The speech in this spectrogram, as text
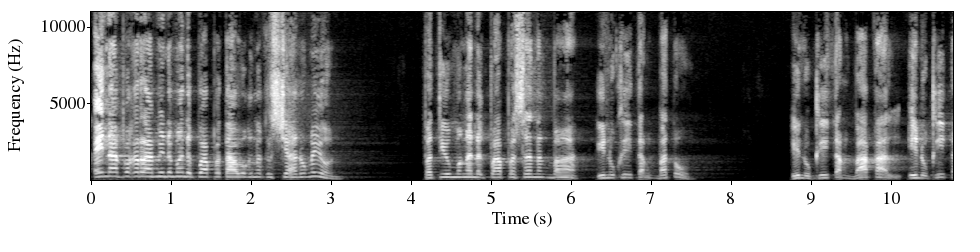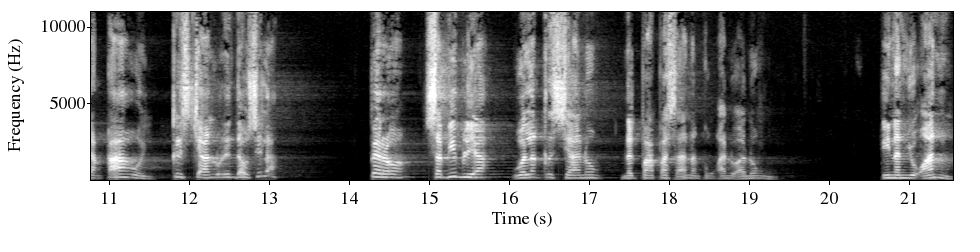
Eh, napakarami naman nagpapatawag na Kristiyano ngayon. Pati yung mga nagpapasa ng mga inukitang bato, inukitang bakal, inukitang kahoy, Kristiyano rin daw sila. Pero sa Biblia, walang Kristiyanong nagpapasa ng kung ano-anong inanyuan.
